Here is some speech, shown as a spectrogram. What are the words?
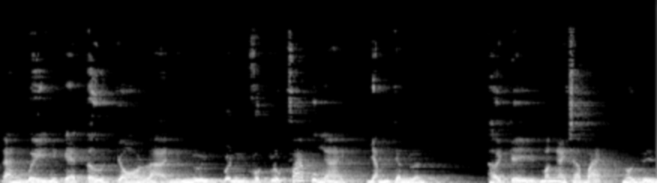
đang bị những kẻ tự cho là những người binh vực luật pháp của ngài dẫm chân lên thời kỳ mà ngài sa bát nói riêng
